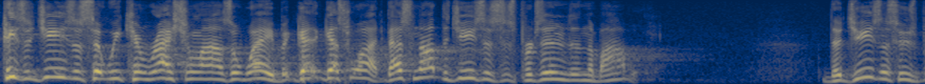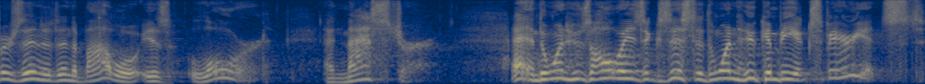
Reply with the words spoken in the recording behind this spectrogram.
He's a Jesus that we can rationalize away. But guess what? That's not the Jesus that's presented in the Bible. The Jesus who's presented in the Bible is Lord and Master, and the one who's always existed, the one who can be experienced.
